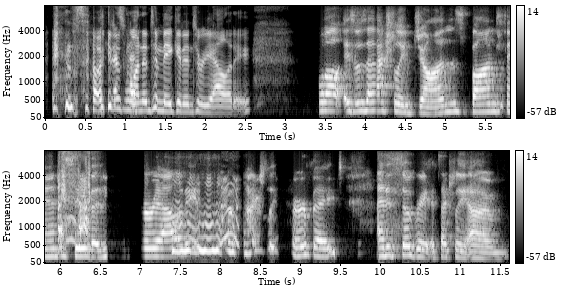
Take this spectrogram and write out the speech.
and so he just wanted to make it into reality. Well, it was actually John's Bond fantasy that he reality. actually perfect. And it's so great. It's actually um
